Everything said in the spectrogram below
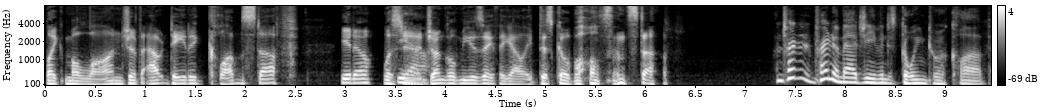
like melange of outdated club stuff. You know, listening Yeah. to jungle music. They got like disco balls and stuff. I'm trying to trying to imagine even just going to a club.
